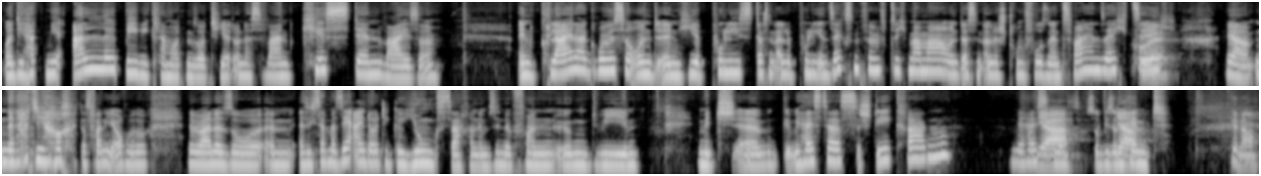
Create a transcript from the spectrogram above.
und die hat mir alle Babyklamotten sortiert und das waren kistenweise in Kleidergröße und in hier Pullis, das sind alle Pulli in 56 Mama und das sind alle Strumpfhosen in 62. Cool. Ja, und dann hat die auch, das fand ich auch so, dann waren da so, ähm, also ich sag mal, sehr eindeutige Jungs-Sachen im Sinne von irgendwie mit, äh, wie heißt das, Stehkragen? Wie heißt ja, das? So wie so ein ja. Hemd. Genau.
